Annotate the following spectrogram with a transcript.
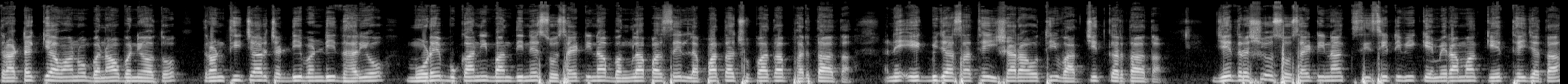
ત્રાટક્યા આવવાનો બનાવ બન્યો હતો. ત્રણથી ચાર ચડ્ડીબંડી ધારીઓ મોડે બુકાની બાંધીને સોસાયટીના બંગલા પાસે લપાતા છુપાતા ફરતા હતા અને એકબીજા સાથે ઇશારાઓથી વાતચીત કરતા હતા. જે દ્રશ્યો સોસાયટીના સીસીટીવી કેમેરામાં કેદ થઈ જતા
